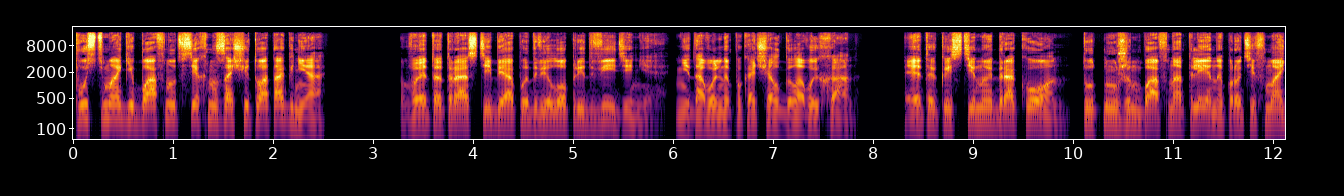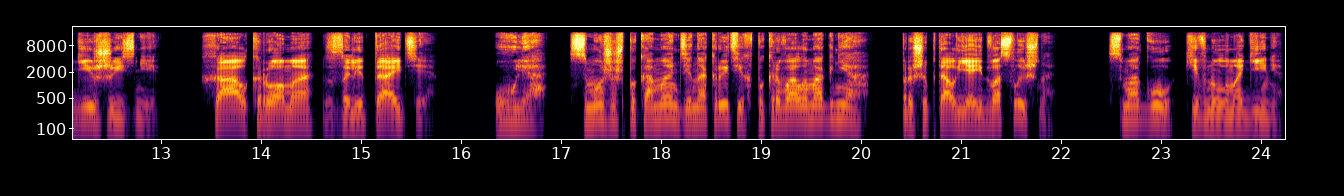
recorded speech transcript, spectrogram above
«Пусть маги бафнут всех на защиту от огня». «В этот раз тебя подвело предвидение», — недовольно покачал головой хан. «Это костяной дракон, тут нужен баф на тлен и против магии жизни. Халк, Рома, залетайте». «Уля, сможешь по команде накрыть их покрывалом огня?» — прошептал я едва слышно. «Смогу», — кивнула магиня.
